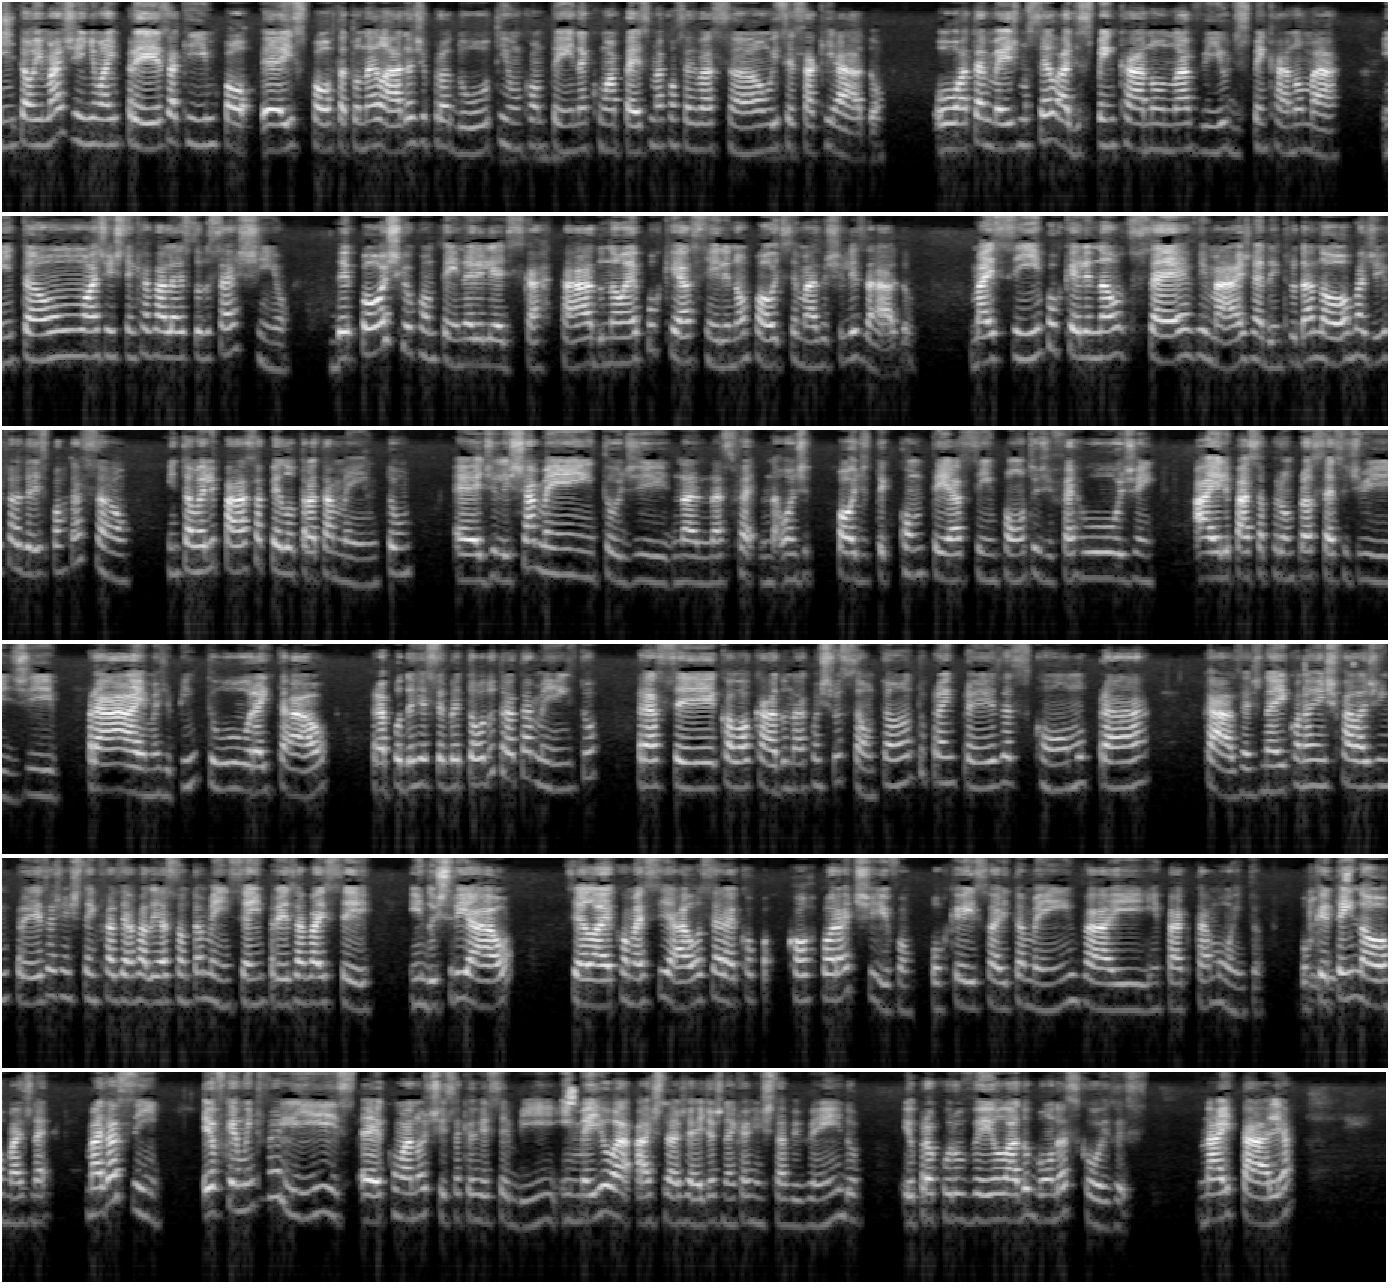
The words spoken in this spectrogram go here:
Então, imagine uma empresa que é, exporta toneladas de produto em um container com uma péssima conservação e ser saqueado. Ou até mesmo, sei lá, despencar no navio, despencar no mar. Então, a gente tem que avaliar isso tudo certinho. Depois que o container ele é descartado, não é porque assim ele não pode ser mais utilizado, mas sim porque ele não serve mais né, dentro da norma de fazer exportação. Então ele passa pelo tratamento é, de lixamento, de, na, nas, onde pode ter, conter assim pontos de ferrugem. Aí ele passa por um processo de, de primer, de pintura e tal, para poder receber todo o tratamento para ser colocado na construção, tanto para empresas como para casas, né? E quando a gente fala de empresa, a gente tem que fazer a avaliação também se a empresa vai ser industrial, se ela é comercial ou se ela é corporativo, porque isso aí também vai impactar muito. Porque tem normas, né? Mas assim, eu fiquei muito feliz é, com a notícia que eu recebi. Em meio às tragédias né, que a gente está vivendo, eu procuro ver o lado bom das coisas. Na Itália,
